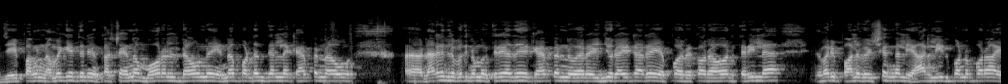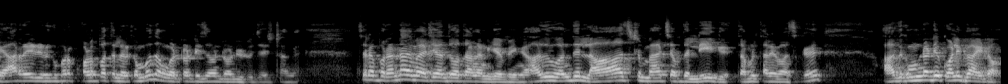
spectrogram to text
ஜெயிப்பாங்கன்னு நமக்கே தெரியும். கஷ்டம். ஏன்னா மோரல் டவுனு என்ன பண்ணுறதுன்னு தெரியல. கேப்டன் ஆகும் நரேந்திர பற்றி நமக்கு தெரியாது. கேப்டன் வேறு இன்ஜூர் ஆகிட்டாரு எப்போ ரெக்கவர் ஆவார் தெரியல. இந்த மாதிரி பல விஷயங்கள் யார் லீட் பண்ண போகிறா யார் ரைடு எடுக்க போகிறா குழப்பத்தில் இருக்கும்போது அவங்க டுவெண்ட்டி செவன் டுவெண்ட்டி டூ ஜெயிச்சிட்டாங்க. சரி அப்போ ரெண்டாவது மேட்ச் ஏன் தோத்தாங்கன்னு கேட்பீங்க அது வந்து last match of the league Tamil தலைவாசுக்கு. அதுக்கு முன்னாடி குவாலிஃபை ஆகிட்டோம்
